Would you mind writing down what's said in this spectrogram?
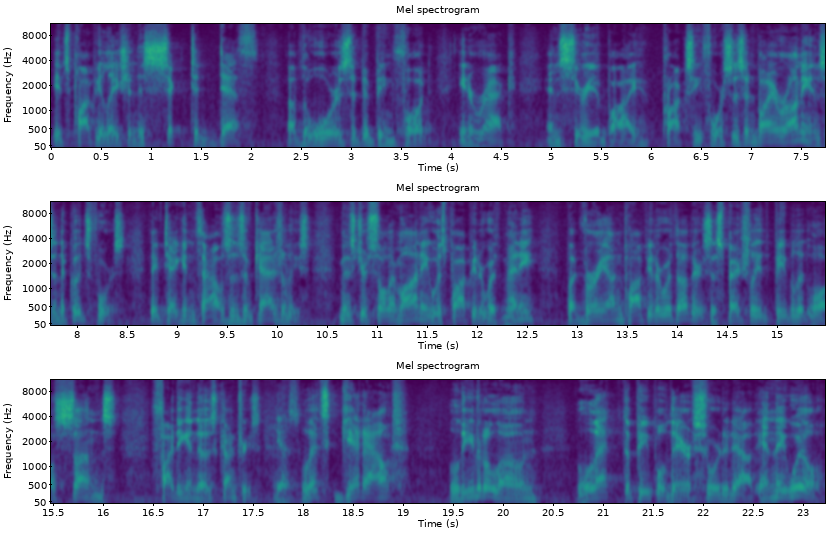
Its population is sick to death of the wars that have been fought in Iraq and Syria by proxy forces and by Iranians in the Quds Force. They've taken thousands of casualties. Mr. Soleimani was popular with many, but very unpopular with others, especially the people that lost sons fighting in those countries. Yes. Let's get out, leave it alone, let the people there sort it out. And they will.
